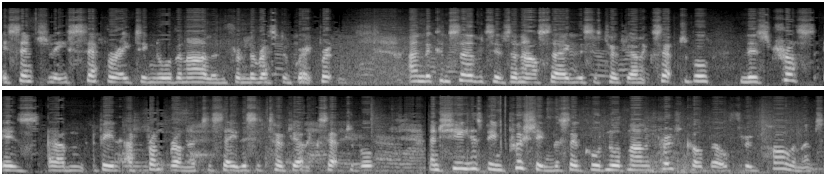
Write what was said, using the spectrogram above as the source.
essentially separating Northern Ireland from the rest of Great Britain. And the Conservatives are now saying this is totally unacceptable. Liz Truss is um, being a front runner to say this is totally unacceptable. And she has been pushing the so-called Northern Ireland Protocol bill through Parliament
